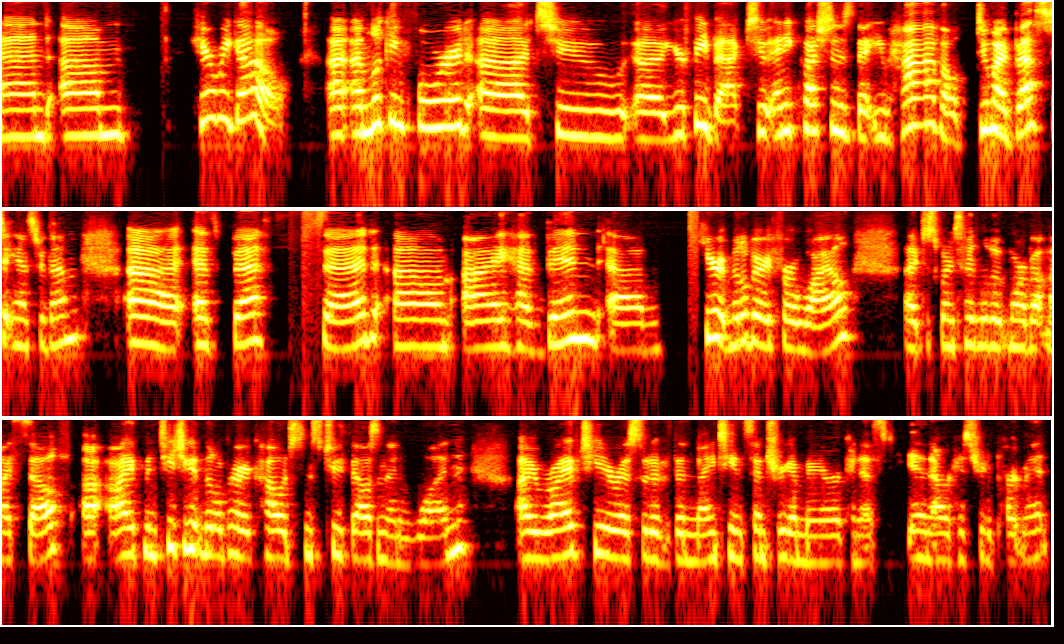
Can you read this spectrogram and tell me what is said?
And um, here we go. I'm looking forward uh, to uh, your feedback, to any questions that you have. I'll do my best to answer them. Uh, as Beth said, um, I have been um, here at Middlebury for a while. I just want to tell you a little bit more about myself. Uh, I've been teaching at Middlebury College since 2001. I arrived here as sort of the 19th century Americanist in our history department.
